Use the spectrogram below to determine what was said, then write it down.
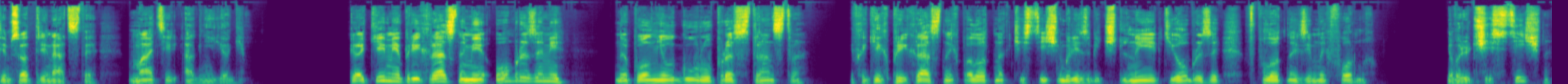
713. Матерь Агни-йоги. Какими прекрасными образами наполнил гуру пространство, и в каких прекрасных полотнах частично были запечатлены эти образы в плотных земных формах? Говорю частично,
